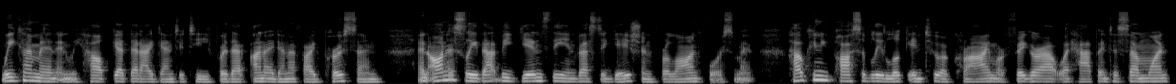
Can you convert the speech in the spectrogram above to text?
We come in and we help get that identity for that unidentified person. And honestly, that begins the investigation for law enforcement. How can you possibly look into a crime or figure out what happened to someone,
